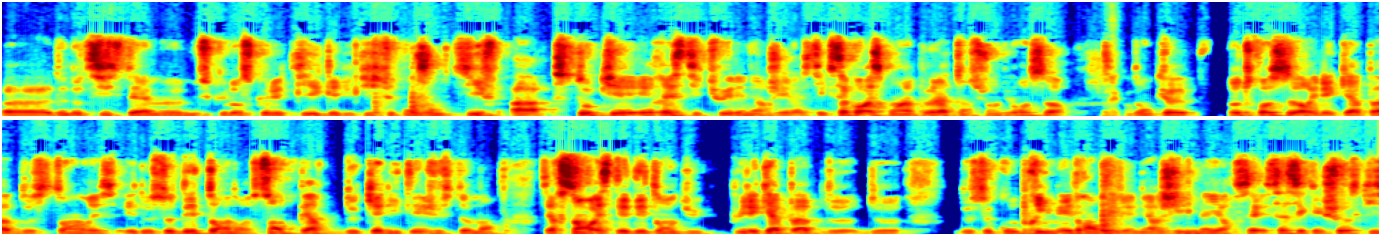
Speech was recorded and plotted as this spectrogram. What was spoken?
euh, de notre système musculo-squelettique et du tissu conjonctif à stocker et restituer l'énergie élastique. Ça correspond un peu à la tension du ressort. Donc euh, notre ressort, il est capable de se tendre et, de se détendre sans perte de qualité justement, c'est-à-dire sans rester détendu. Puis il est capable de, de, de se comprimer, de renvoyer l'énergie. Meilleur c'est. Ça c'est quelque chose qui,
